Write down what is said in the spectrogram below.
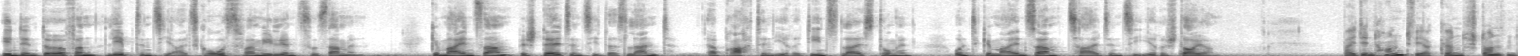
In den Dörfern lebten sie als Großfamilien zusammen. Gemeinsam bestellten sie das Land, erbrachten ihre Dienstleistungen und gemeinsam zahlten sie ihre Steuern. Bei den Handwerkern standen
